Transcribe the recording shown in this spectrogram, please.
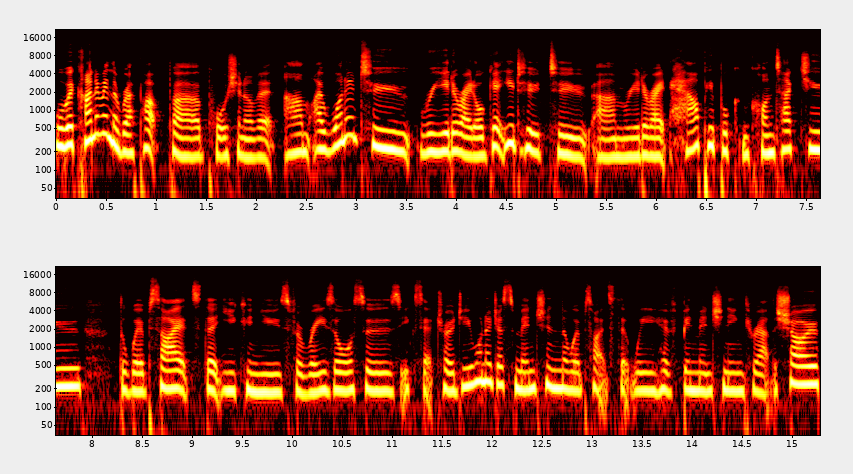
Well, we're kind of in the wrap up uh, portion of it. Um, I wanted to reiterate or get you to to um, reiterate how people can contact you, the websites that you can use for resources, etc. Do you want to just mention the websites that we have been mentioning throughout the show,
